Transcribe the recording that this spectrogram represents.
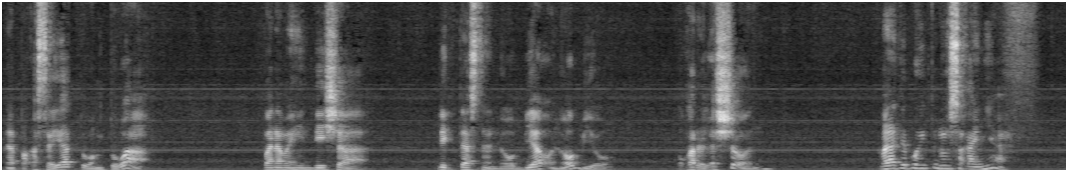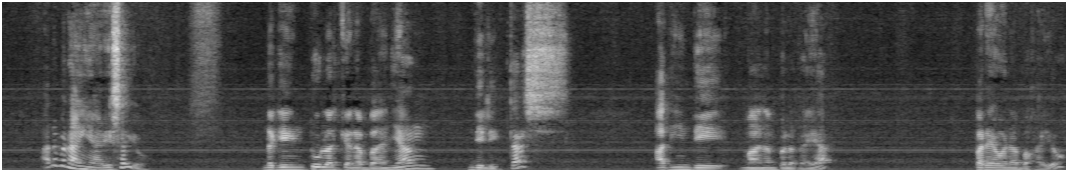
napakasaya, tuwang-tuwa, pa naman hindi siya ligtas na nobya o nobyo o karelasyon, malati pong itanong sa kanya, ano ba nangyari sa'yo? Naging tulad ka na ba niyang hindi ligtas at hindi manampalataya? Pareho na ba kayo?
